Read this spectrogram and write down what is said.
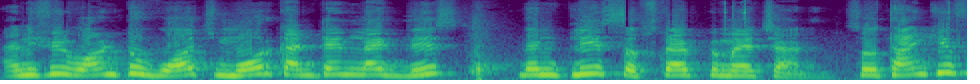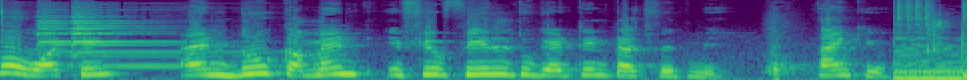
and if you want to watch more content like this then please subscribe to my channel. So thank you for watching and do comment if you feel to get in touch with me. Thank you.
